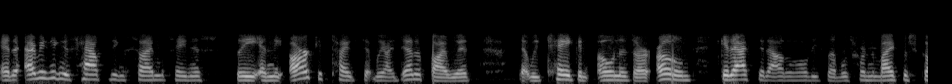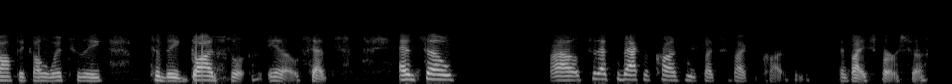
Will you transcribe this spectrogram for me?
and everything is happening simultaneously. And the archetypes that we identify with that we take and own as our own get acted out on all these levels, from the microscopic all the way to the to the God, you know, sense. And so, uh, so that's the macrocosm reflects the microcosm, and vice versa.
